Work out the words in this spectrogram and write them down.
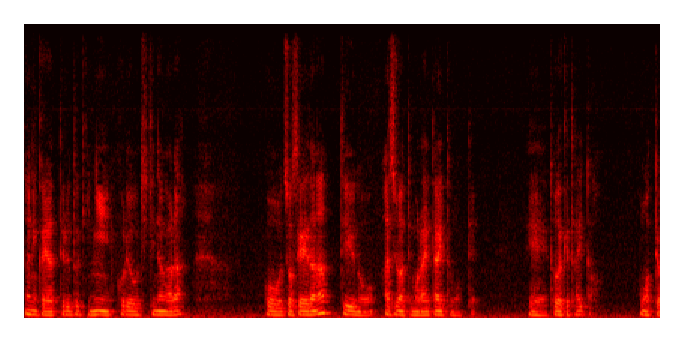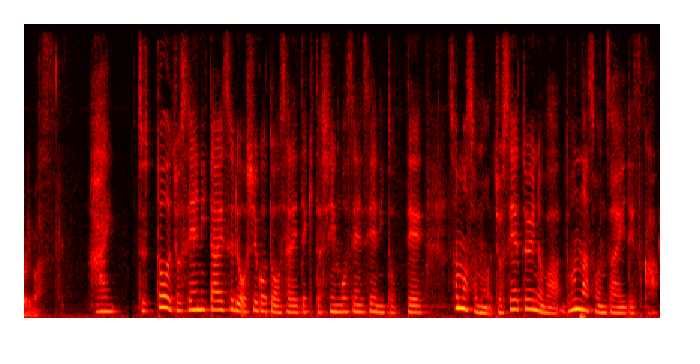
何かやってる時にこれを聞きながらこう女性だなっていうのを味わってもらいたいと思って、えー届けたいと思っております。はいずっと女性に対するお仕事をされてきた慎吾先生にとってそもそも女性というのはどんな存在ですか？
